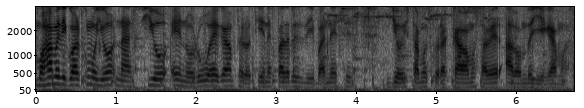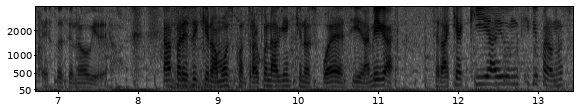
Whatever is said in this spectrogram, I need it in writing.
Mohamed, igual como yo, nació en Noruega, pero tiene padres libaneses y hoy estamos por acá. Vamos a ver a dónde llegamos. Esto es el nuevo video. Ah, parece que nos vamos a encontrar con alguien que nos puede decir, amiga, ¿será que aquí hay un sitio para, unos,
